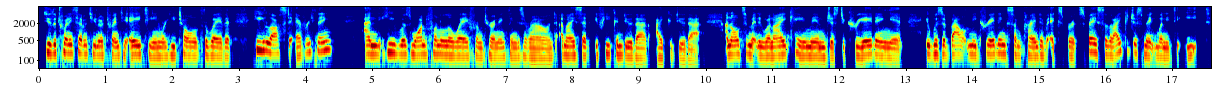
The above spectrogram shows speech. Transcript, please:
It's either 2017 or 2018 where he told the way that he lost everything and he was one funnel away from turning things around. And i said if he can do that i could do that. And ultimately when i came in just to creating it it was about me creating some kind of expert space so that i could just make money to eat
